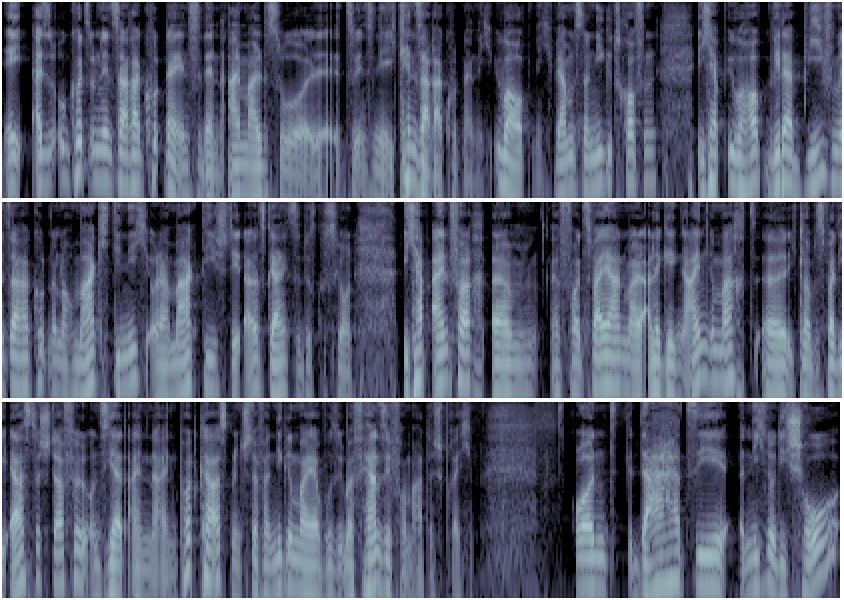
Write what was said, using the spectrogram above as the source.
Ey, also um, kurz um den Sarah Kuttner-Incident einmal zu, äh, zu inszenieren. Ich kenne Sarah Kuttner nicht, überhaupt nicht. Wir haben uns noch nie getroffen. Ich habe überhaupt weder Beef mit Sarah Kuttner noch mag ich die nicht oder mag die, steht alles gar nicht zur Diskussion. Ich habe einfach ähm, vor zwei Jahren mal alle gegen einen gemacht. Äh, ich glaube, es war die erste Staffel und sie hat einen, einen Podcast mit Stefan Niggemeier, wo sie über Fernsehformate sprechen. Und da hat sie nicht nur die Show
